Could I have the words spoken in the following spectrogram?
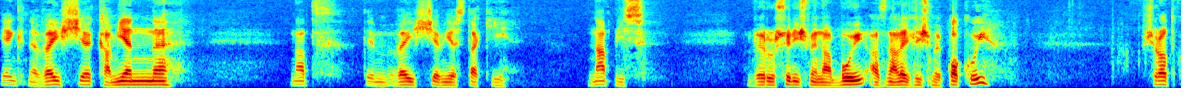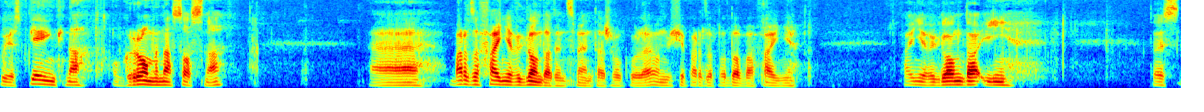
Piękne wejście, kamienne. Nad tym wejściem jest taki napis Wyruszyliśmy na bój, a znaleźliśmy pokój. W środku jest piękna, ogromna sosna. E, bardzo fajnie wygląda ten cmentarz w ogóle. On mi się bardzo podoba, fajnie. Fajnie wygląda i to jest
